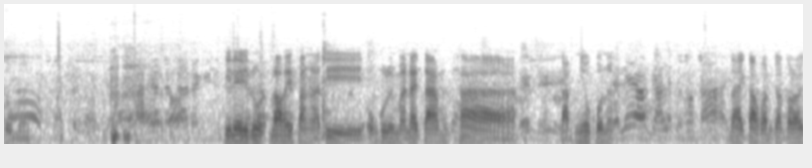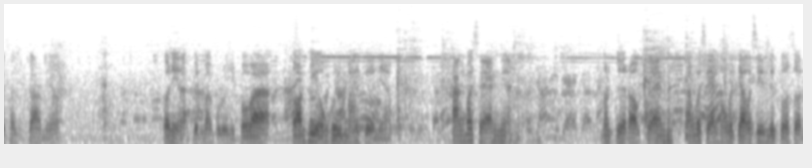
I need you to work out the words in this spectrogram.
ตัวเมือง ที่ได้รู้เล่าให้ฟังอะที่องค์คุริมาได้ตามค่าตัดนิ้วคนอะ ได้เก้าพันเก้าร้อยเก้าสิบเก้านิ้วก็นี่แหละเป็นบ้านปุโรหิตเพราะว่าตอนที่องค์คุริมาเกิดเนี่ย ทางพระแสงเนี่ย มันเกิดออกแสงทางพระแสงของพระเจ้าอสินด้วยโกศล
